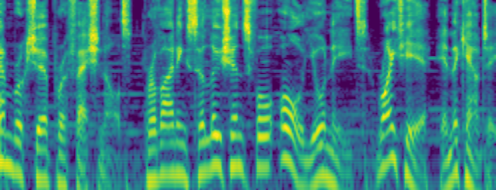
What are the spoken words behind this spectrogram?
Pembrokeshire Professionals, providing solutions for all your needs right here in the county.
